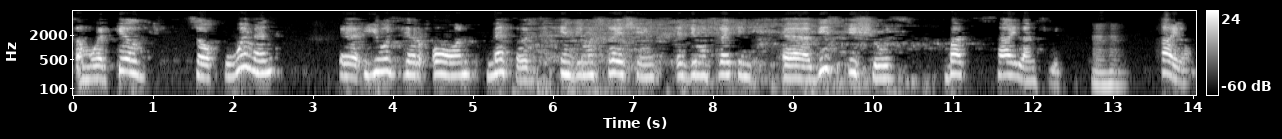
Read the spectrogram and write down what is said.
some were killed. So women uh, use her own method in demonstration, in demonstrating uh, these issues, but silently mhm. silent.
